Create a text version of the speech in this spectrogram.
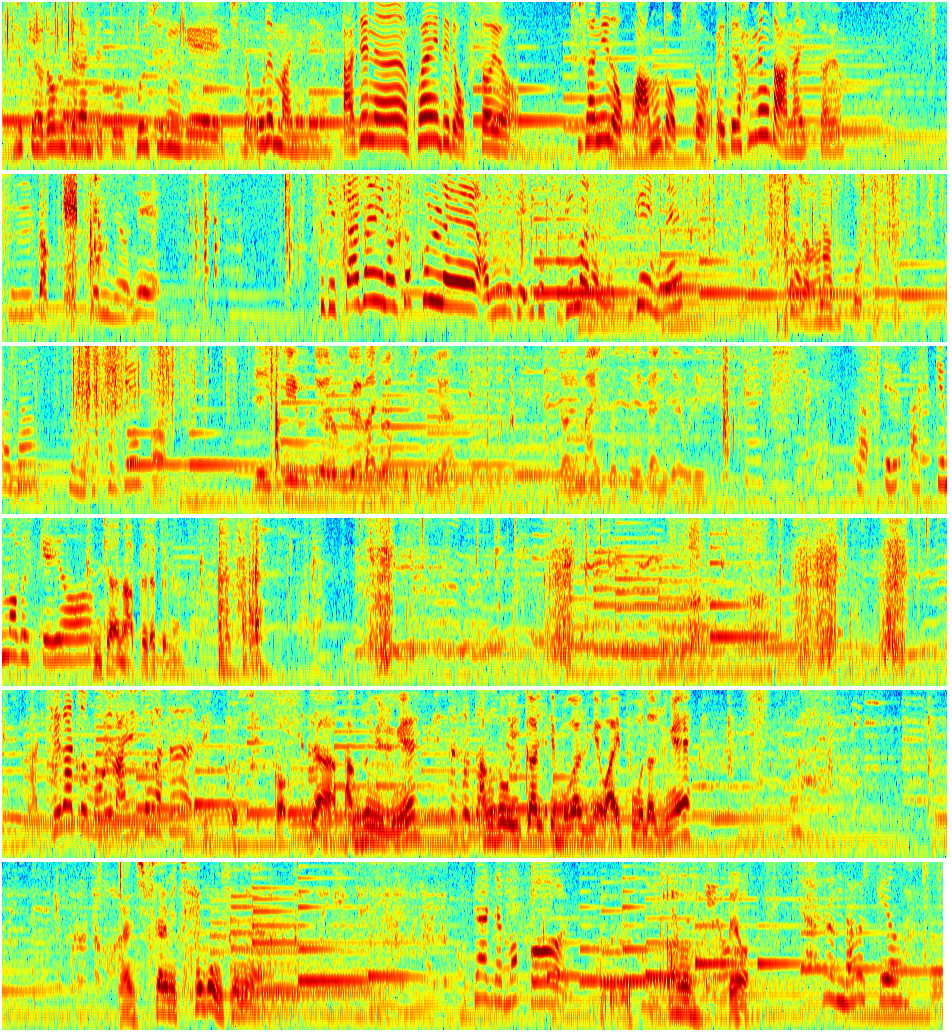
이렇게 여러분들한테 또 보여주는 게 진짜 오랜만이네요. 낮에는 고양이들이 없어요. 두산이도 없고 아무도 없어. 애들이 한 명도 안 와 있어요. 불닭볶음면에 어떻게 짜장이랑 섞을래? 아니면 그냥 이거 두 개만 할래? 두 개 있네? 짜장 하나 섞었어. 짜장? 그럼 여기 세 개? 이제 이 테이블도 여러분들 마지막 보시는 거야. 너희 많이 썼으니까 이제 우리 자, 예, 맛있게 먹을게요. 김치 하나 앞에다 그냥. 아, 제가 좀 몸이 많이 좋아져야지. 이거 씻고. 야 방송이 중에 방송 이까지 게 뭐가 중에 와이프보다 중에. 난 집사람이 최고 우선이야. 커피 한 잔 먹고 어, 정리 시작할게요. 매워. 자, 그럼 나갈게요.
